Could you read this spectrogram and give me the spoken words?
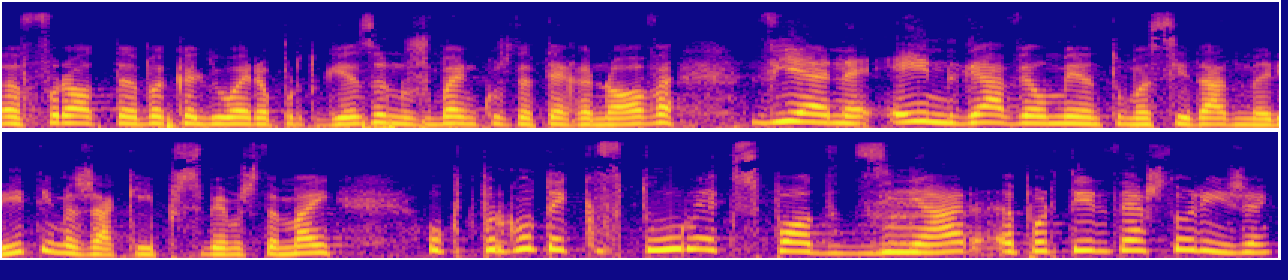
a frota bacalhoeira portuguesa nos bancos da Terra Nova. Viana é inegavelmente uma cidade marítima, já aqui percebemos também. O que te pergunto é que futuro é que se pode desenhar a partir desta origem?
